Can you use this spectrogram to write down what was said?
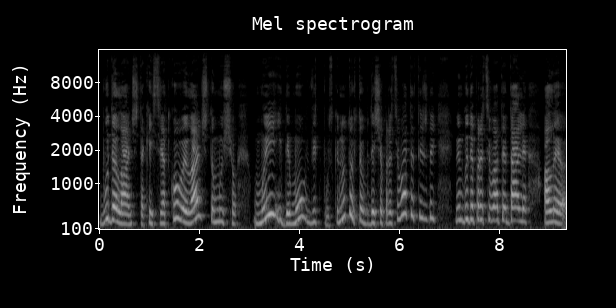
Буде ланч, такий святковий ланч, тому що ми йдемо в відпустки. Ну, той, хто буде ще працювати тиждень, він буде працювати далі, але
